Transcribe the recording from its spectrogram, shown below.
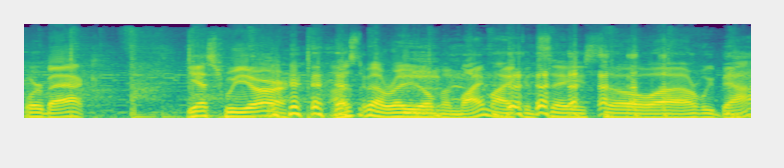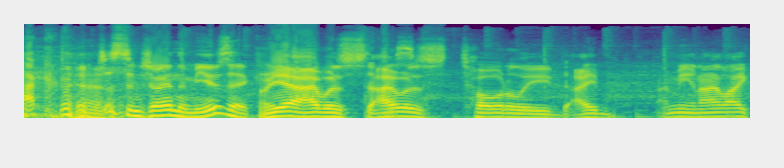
We're back. Yes, we are. I was about ready to open my mic and say, "So, uh, are we back?" Just enjoying the music. Well, yeah, I was. I was totally. I. I mean, I like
